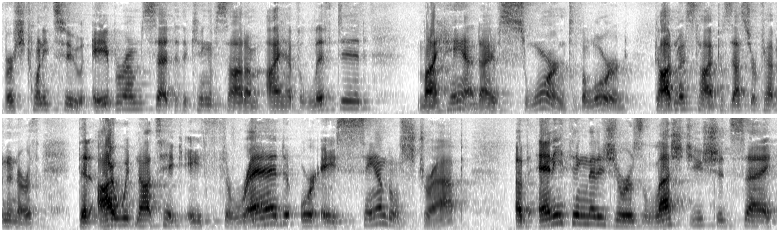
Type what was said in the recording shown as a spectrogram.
Verse 22 Abram said to the king of Sodom, I have lifted my hand, I have sworn to the Lord, God Most High, possessor of heaven and earth, that I would not take a thread or a sandal strap of anything that is yours, lest you should say,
